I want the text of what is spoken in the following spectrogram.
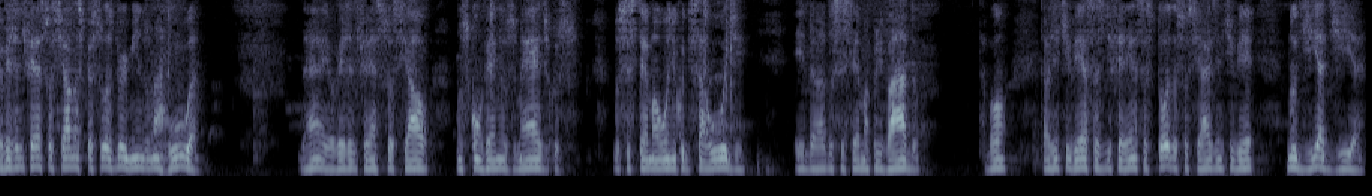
Eu vejo a diferença social nas pessoas dormindo na rua, né? Eu vejo a diferença social nos convênios médicos do Sistema Único de Saúde e da, do sistema privado, tá bom? Então a gente vê essas diferenças todas sociais, a gente vê no dia a dia,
